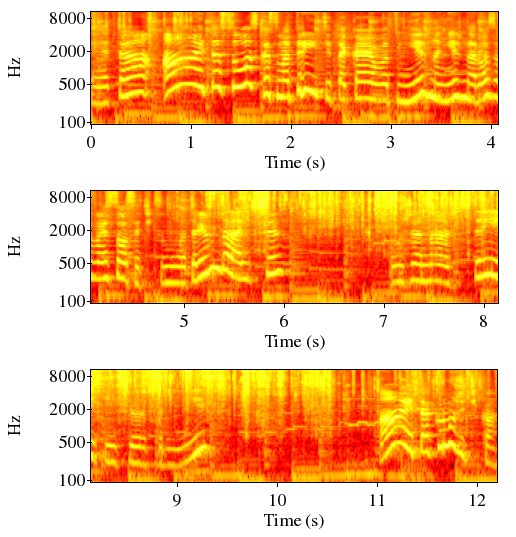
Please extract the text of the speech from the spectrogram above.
Это... А, это соска, смотрите, такая вот нежно-нежно-розовая сосочка. Смотрим дальше. Уже наш третий сюрприз. А, это кружечка.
